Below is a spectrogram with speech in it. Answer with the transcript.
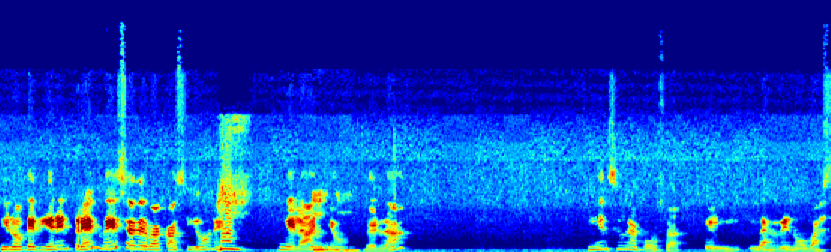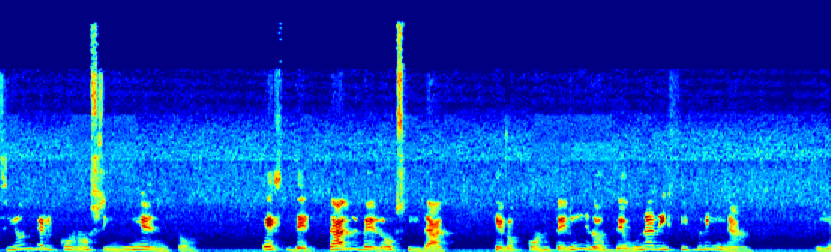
sino que tienen tres meses de vacaciones en el año, ¿verdad? Fíjense una cosa, la renovación del conocimiento es de tal velocidad que los contenidos de una disciplina, y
